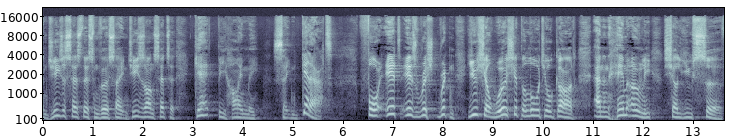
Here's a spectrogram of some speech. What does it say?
And Jesus says this in verse 8. And Jesus answered to Get behind me, Satan. Get out. For it is written, You shall worship the Lord your God, and in him only shall you serve.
